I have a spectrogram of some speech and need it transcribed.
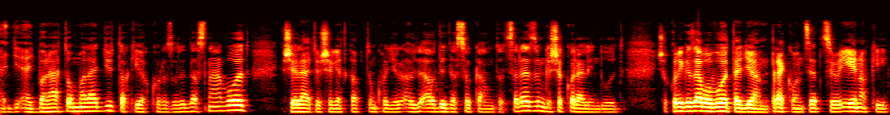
egy, egy barátommal együtt, aki akkor az Adidasnál volt, és egy lehetőséget kaptunk, hogy Adidas accountot szerezzünk, és akkor elindult. És akkor igazából volt egy olyan prekoncepció, hogy én, aki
